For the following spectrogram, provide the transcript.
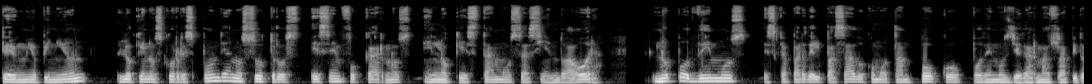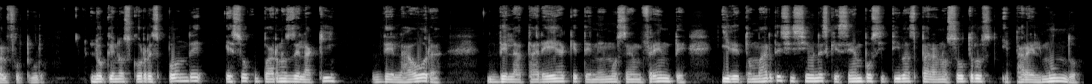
Pero en mi opinión, lo que nos corresponde a nosotros es enfocarnos en lo que estamos haciendo ahora. No podemos escapar del pasado como tampoco podemos llegar más rápido al futuro. Lo que nos corresponde es ocuparnos del aquí, del ahora, de la tarea que tenemos enfrente y de tomar decisiones que sean positivas para nosotros y para el mundo.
